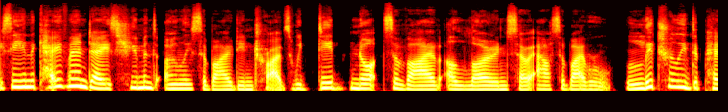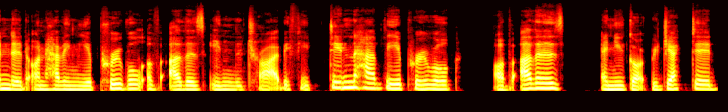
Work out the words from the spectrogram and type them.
You see, in the caveman days, humans only survived in tribes. We did not survive alone. So our survival literally depended on having the approval of others in the tribe. If you didn't have the approval of others and you got rejected,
